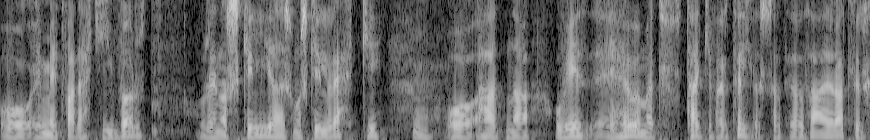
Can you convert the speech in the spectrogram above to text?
og einmitt var ekki í vörn og reyna að skilja það sem að skilur ekki mm. og, hérna, og við hefum all tækifæri til þess að, að það er allir,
